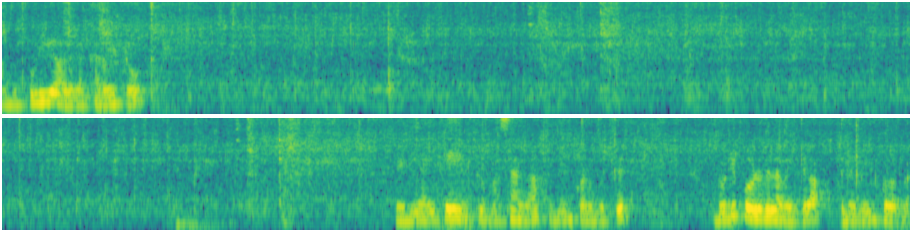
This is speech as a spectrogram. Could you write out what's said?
அந்த புளியும் அதில் கரையட்டும் ரெடி ஆகிட்டே இருக்குது மசாலா மீன் குழம்புக்கு. நொடி பொழுதில் வைக்கலாம் இந்த மீன் குழம்பு.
